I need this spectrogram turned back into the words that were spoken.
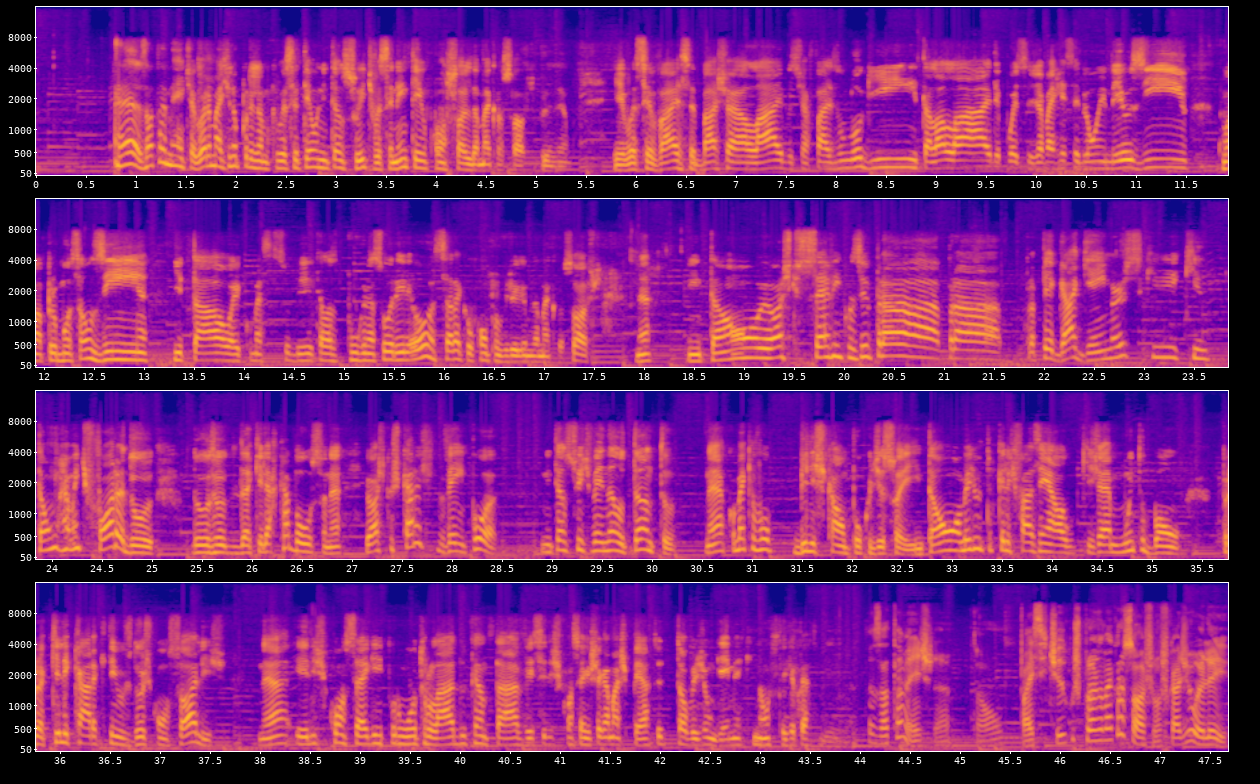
É, exatamente. Agora imagina, por exemplo, que você tem um Nintendo Switch, você nem tem o console da Microsoft, por exemplo. E aí você vai, você baixa lá e você já faz um login, tá lá lá, e depois você já vai receber um e-mailzinho com uma promoçãozinha e tal, aí começa a subir aquela pulga na sua orelha. Oh, será que eu compro um videogame da Microsoft? Né? Então, eu acho que serve inclusive para pegar gamers que estão realmente fora do, do, daquele arcabouço, né? Eu acho que os caras veem, pô, Nintendo Switch vendendo tanto, né? Como é que eu vou beliscar um pouco disso aí? Então, ao mesmo tempo que eles fazem algo que já é muito bom para aquele cara que tem os dois consoles, né? Eles conseguem, por um outro lado, tentar ver se eles conseguem chegar mais perto talvez de um gamer que não esteja perto dele. Exatamente, né? Então faz sentido com os planos da Microsoft. Vamos ficar de olho aí.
